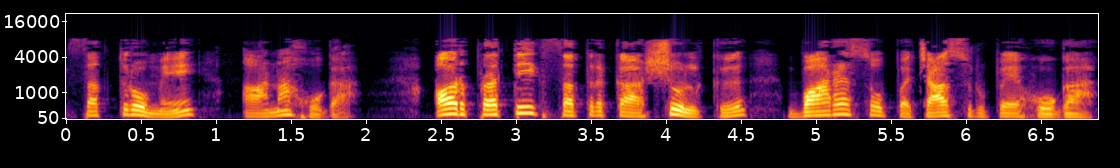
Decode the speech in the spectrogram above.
सत्रों में आना होगा और प्रत्येक सत्र का शुल्क बारह सौ पचास रुपये होगा।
